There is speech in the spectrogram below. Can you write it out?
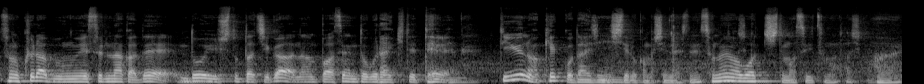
そのクラブ運営する中でどういう人たちが何パーセントぐらい来てて、っていうのは結構大事にしてるかもしれないですね。その辺はウォッチしてますいつも。確かに、はい。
